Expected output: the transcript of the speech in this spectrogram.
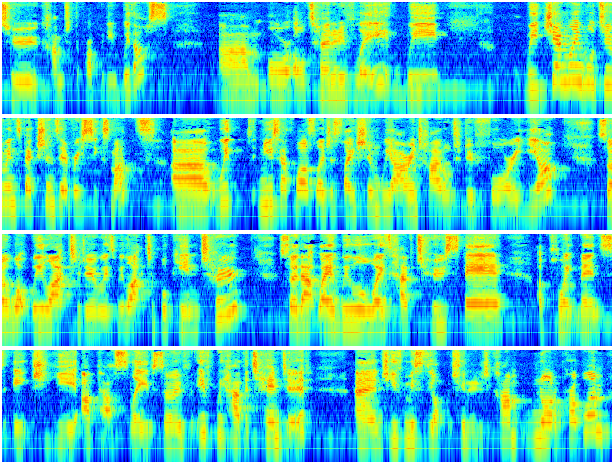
to come to the property with us. Um, or alternatively, we we generally will do inspections every six months. Uh, with New South Wales legislation, we are entitled to do four a year. So, what we like to do is we like to book in two. So that way, we will always have two spare appointments each year up our sleeve. So if, if we have attended and you've missed the opportunity to come, not a problem.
